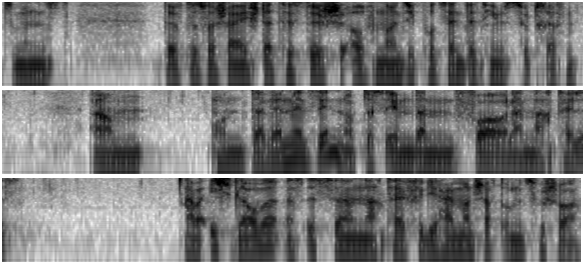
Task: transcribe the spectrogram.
Zumindest dürfte es wahrscheinlich statistisch auf 90 Prozent der Teams zutreffen. Ähm, und da werden wir jetzt sehen, ob das eben dann ein Vor- oder ein Nachteil ist. Aber ich glaube, es ist ein Nachteil für die Heimmannschaft ohne Zuschauer.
